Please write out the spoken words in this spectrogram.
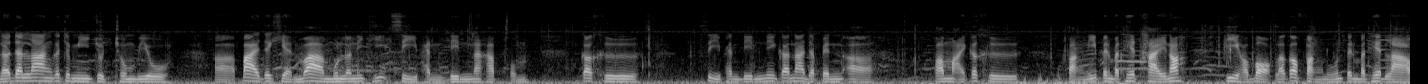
แล้วด้านล่างก็จะมีจุดชมวิวอ่าป้ายจะเขียนว่ามูลนิธิ 4 แผ่นดินนะครับผมก็คือ 4 แผ่นดินนี่ก็น่าจะเป็นอ่าความหมายก็คือฝั่งนี้เป็นประเทศไทยเนาะพี่เขาบอกแล้วก็ฝั่งนู้นเป็นประเทศลาว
